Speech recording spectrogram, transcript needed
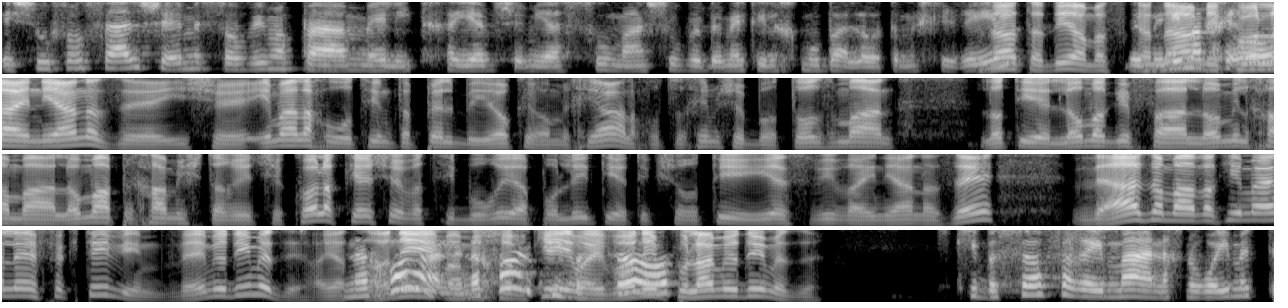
אה, שופרסל, שהם מסרבים הפעם אה, להתחייב שהם יעשו משהו ובאמת יילחמו בהעלאות את המחירים. יודעת, עדי, המסקנה מכל אחרות- העניין הזה היא שאם אנחנו רוצים לטפל ביוקר המחיה, אנחנו צריכים שבאותו זמן לא תהיה לא מגפה, לא מלחמה, לא מהפכה משטרית, שכל הקשב הציבורי, הפוליטי, התקשורתי יהיה סביב העניין הזה, ואז המאבקים האלה אפקטיביים, והם יודעים את זה. היצרנים, נכון, נכון, המשווקים, כי היבואנים, בסוף- כולם יודעים את זה. כי בסוף הרי מה, אנחנו רואים את,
